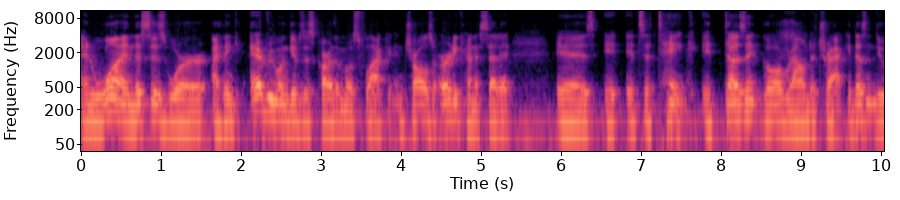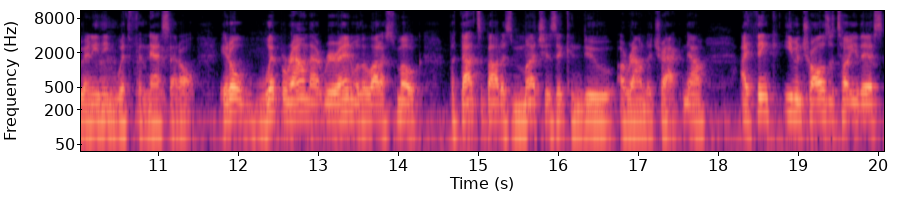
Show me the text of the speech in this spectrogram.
And one, this is where I think everyone gives this car the most flack, and Charles already kind of said it. Is it? It's a tank. It doesn't go around a track. It doesn't do anything mm. with finesse at all. It'll whip around that rear end with a lot of smoke, but that's about as much as it can do around a track. Now, I think even Charles will tell you this.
